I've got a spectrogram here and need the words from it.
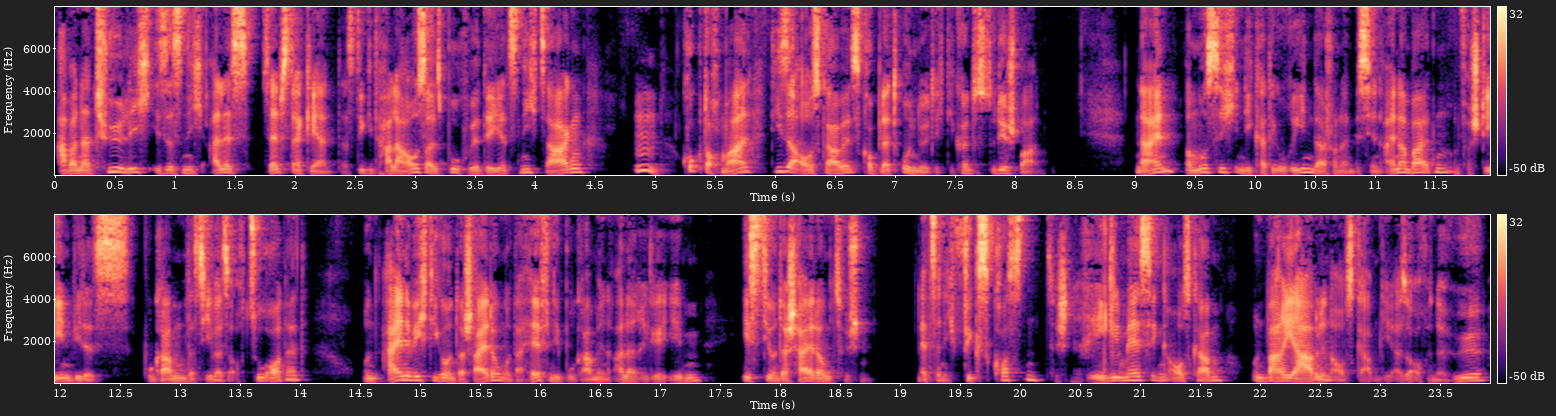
Aber natürlich ist es nicht alles selbsterklärend. Das digitale Haushaltsbuch wird dir jetzt nicht sagen, hm, guck doch mal, diese Ausgabe ist komplett unnötig, die könntest du dir sparen. Nein, man muss sich in die Kategorien da schon ein bisschen einarbeiten und verstehen, wie das Programm das jeweils auch zuordnet. Und eine wichtige Unterscheidung, und da helfen die Programme in aller Regel eben, ist die Unterscheidung zwischen letztendlich Fixkosten, zwischen regelmäßigen Ausgaben und variablen Ausgaben, die also auch in der Höhe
